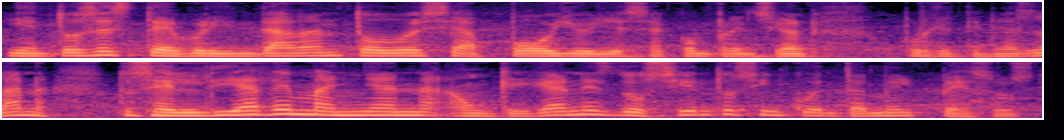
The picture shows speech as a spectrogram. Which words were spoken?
y entonces te brindaban todo ese apoyo y esa comprensión porque tenías lana. Entonces el día de mañana, aunque ganes 250 mil pesos,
